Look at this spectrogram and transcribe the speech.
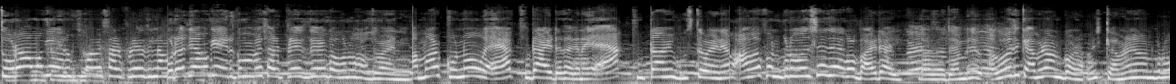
তোরা আমাকে এরকম ভাবে সারপ্রাইজ দিলাম ওরা যে আমাকে এরকম ভাবে সারপ্রাইজ দেবে আমি কখনো ভাবতে পারিনি। আমার কোনো এক ফুটা আইডিয়া থাকে না। এক ফুটা আমি বুঝতে পারিনি। আমাকে ফোন করে বলছে যে একবার বাইরে আই দরজাতে। আমি বলছি- বলছি ক্যামেরা অন করো। আমি ক্যামেরা অন করব?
